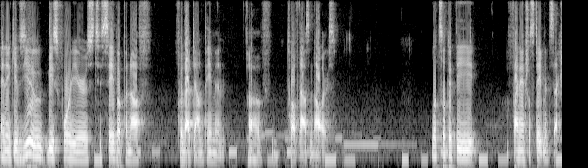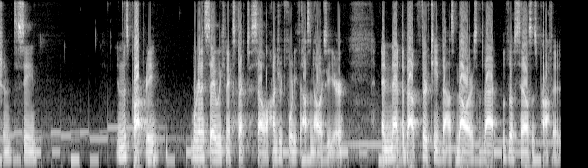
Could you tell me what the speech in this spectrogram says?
And it gives you these four years to save up enough for that down payment of $12,000. Let's look at the financial statement section to see in this property, we're going to say we can expect to sell $140,000 a year and net about $13,000 of that of those sales as profit.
